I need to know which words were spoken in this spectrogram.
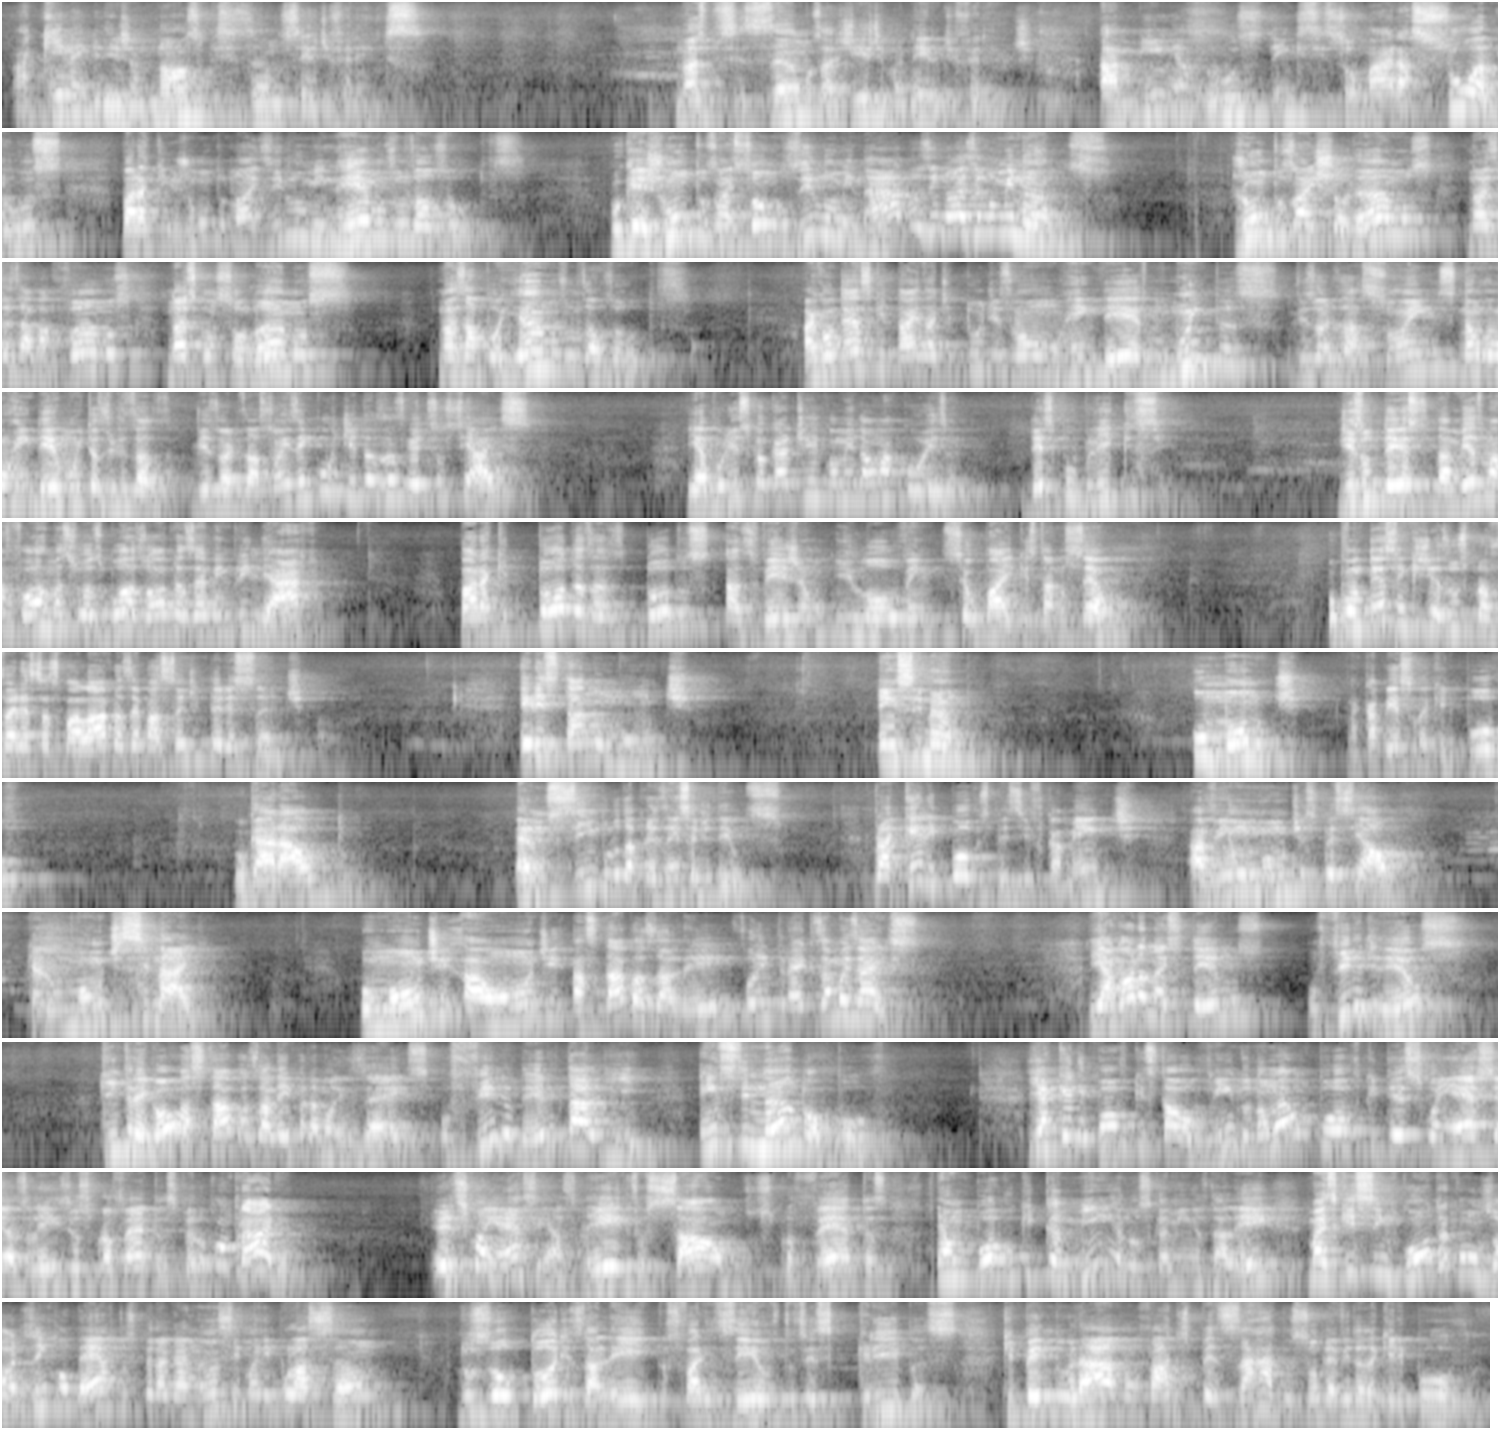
aqui na igreja nós precisamos ser diferentes. Nós precisamos agir de maneira diferente. A minha luz tem que se somar à sua luz para que juntos nós iluminemos uns aos outros. Porque juntos nós somos iluminados e nós iluminamos. Juntos nós choramos, nós desabafamos, nós consolamos, nós apoiamos uns aos outros. Acontece que tais atitudes vão render muitas visualizações, não vão render muitas visualizações em curtidas nas redes sociais. E é por isso que eu quero te recomendar uma coisa: despublique-se. Diz o texto: da mesma forma, suas boas obras devem brilhar, para que todas as, todos as vejam e louvem seu Pai que está no céu. O contexto em que Jesus profere essas palavras é bastante interessante. Ele está no monte, ensinando. O monte, na cabeça daquele povo, lugar alto, era um símbolo da presença de Deus. Para aquele povo especificamente, havia um monte especial, que era o Monte Sinai. O monte aonde as tábuas da lei foram entregues a Moisés. E agora nós temos o Filho de Deus, que entregou as tábuas da lei para Moisés, o filho dele está ali ensinando ao povo. E aquele povo que está ouvindo não é um povo que desconhece as leis e os profetas, pelo contrário. Eles conhecem as leis, os salmos, os profetas, é um povo que caminha nos caminhos da lei, mas que se encontra com os olhos encobertos pela ganância e manipulação dos autores da lei, dos fariseus, dos escribas, que penduravam fardos pesados sobre a vida daquele povo.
